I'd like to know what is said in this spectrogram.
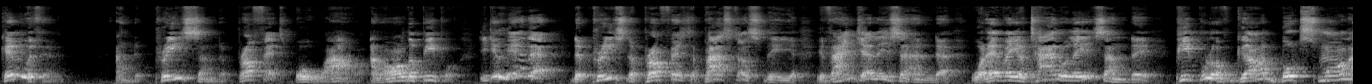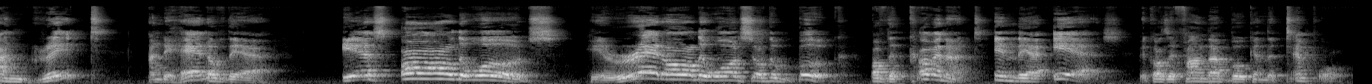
came with him. And the priests and the prophet, oh wow, and all the people. Did you hear that? The priests, the prophets, the pastors, the evangelists, and uh, whatever your title is, and the people of God, both small and great, and the head of their ears, all the words. He read all the words of the book of the covenant in their ears because they found that book in the temple.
